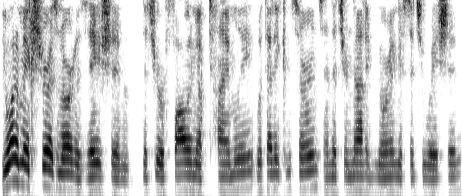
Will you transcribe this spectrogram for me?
You want to make sure as an organization that you're following up timely with any concerns and that you're not ignoring a situation,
